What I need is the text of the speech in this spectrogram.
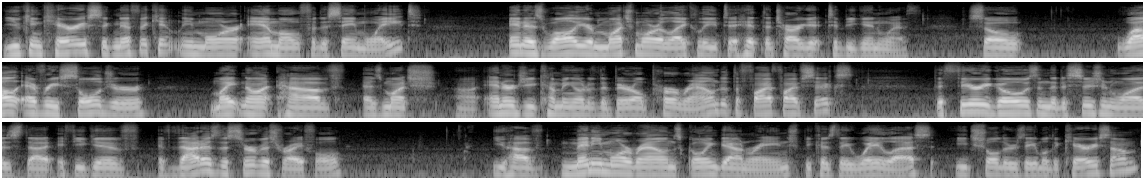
you can carry significantly more ammo for the same weight, and as well, you're much more likely to hit the target to begin with. So, while every soldier might not have as much uh, energy coming out of the barrel per round at the 556, the theory goes and the decision was that if you give, if that is the service rifle, you have many more rounds going down range because they weigh less. Each shoulder is able to carry some,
